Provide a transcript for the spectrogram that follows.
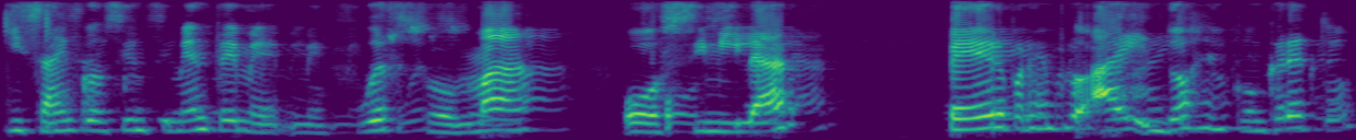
quizá inconscientemente me, me esfuerzo más o similar, pero por ejemplo hay dos en concreto,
